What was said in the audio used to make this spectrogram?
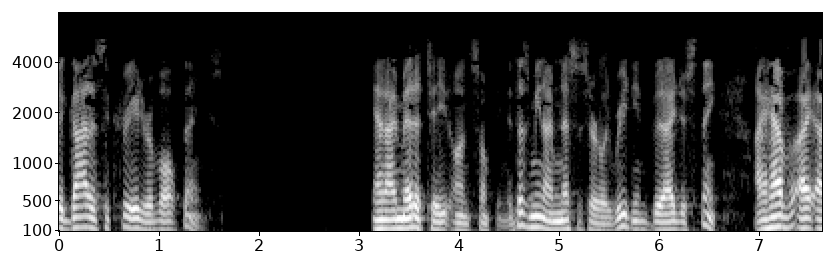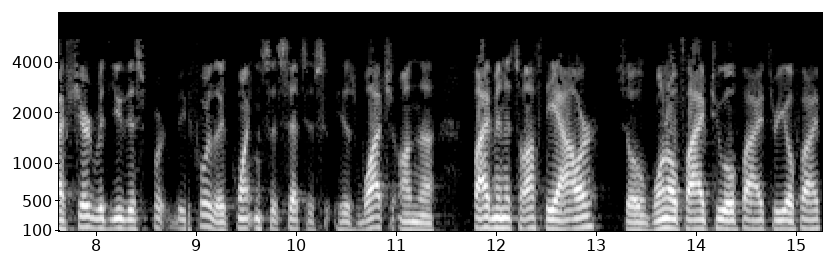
that God is the creator of all things. And I meditate on something. It doesn't mean I'm necessarily reading, but I just think. I have, I, I've shared with you this before, the acquaintance that sets his, his watch on the five minutes off the hour so 105, 205, 305,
